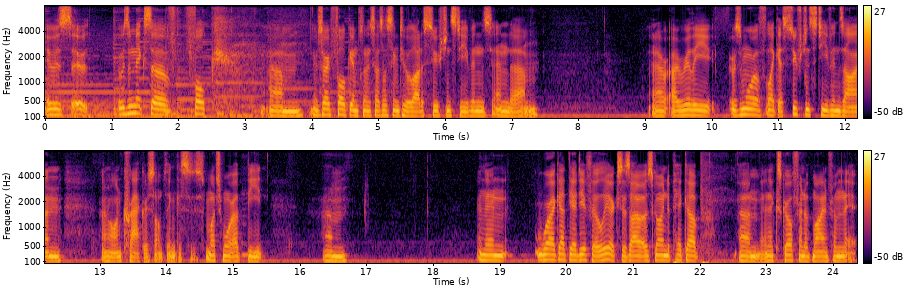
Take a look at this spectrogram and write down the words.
It was it, was a mix of folk. Um, it was very folk influenced. I was listening to a lot of Sufjan Stevens, and um, I, I, really it was more of like a Sufjan Stevens on know, on crack or something because it's much more upbeat. Um, and then where I got the idea for the lyrics is I was going to pick up um, an ex-girlfriend of mine from the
